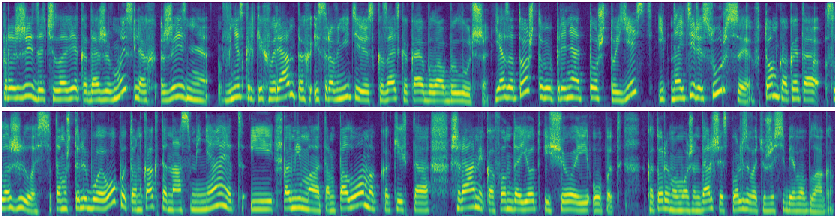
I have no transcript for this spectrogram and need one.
прожить за человека даже в мыслях жизнь в нескольких вариантах и сравнить ее и сказать, какая была бы лучше. Я за то, чтобы принять то, что есть, и найти ресурсы в том, как это сложилось. Потому что любой опыт, он как-то нас меняет, и помимо там поломок, каких-то шрамиков, он дает еще и опыт, который мы можем дальше использовать уже себе во благо.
